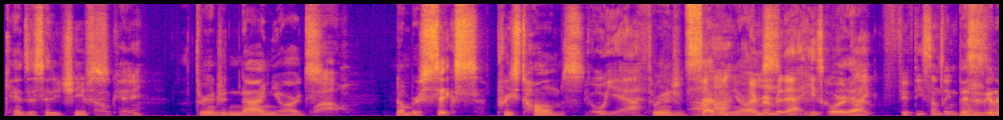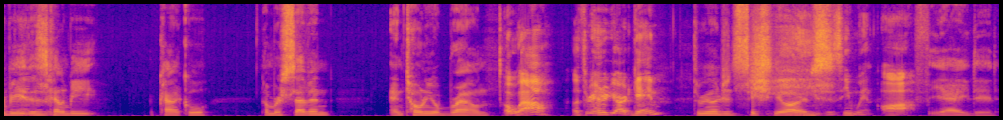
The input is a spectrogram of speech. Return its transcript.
Kansas City Chiefs, Okay. 309 yards. Wow. Number six, Priest Holmes, Oh yeah. 307 Uh-huh. yards. I remember that. He scored Yeah. like fifty something. This is gonna be this is gonna be kind of cool. Number seven, Antonio Brown, Oh wow. A 300 yard game. 306 yards. Jesus, he went off. Yeah, he did.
